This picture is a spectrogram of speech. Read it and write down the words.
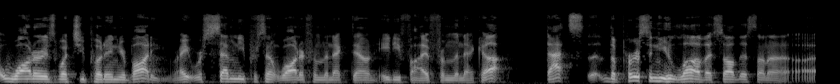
water is what you put in your body, right? We're 70% water from the neck down, 85 from the neck up. That's the person you love. I saw this on a uh,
